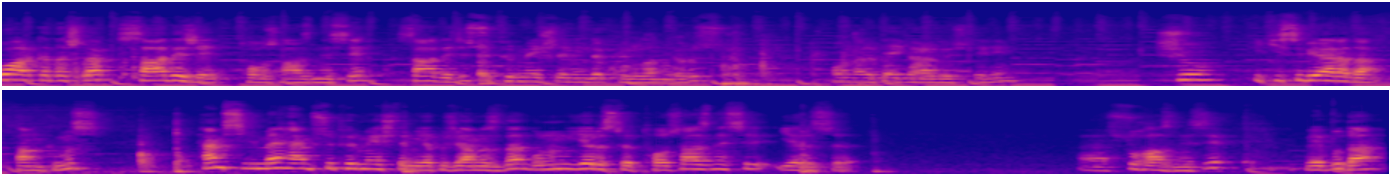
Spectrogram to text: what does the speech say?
Bu arkadaşlar sadece toz haznesi, sadece süpürme işleminde kullanıyoruz. Onları tekrar göstereyim. Şu ikisi bir arada tankımız. Hem silme hem süpürme işlemi yapacağımızda bunun yarısı toz haznesi, yarısı e, su haznesi ve bu da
